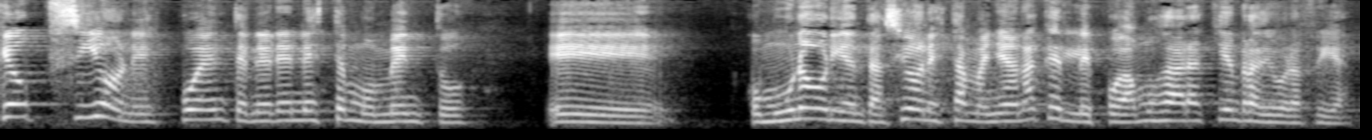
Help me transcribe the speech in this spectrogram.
¿qué opciones pueden tener en este momento como una orientación esta mañana que les podamos dar aquí en Radiografía?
